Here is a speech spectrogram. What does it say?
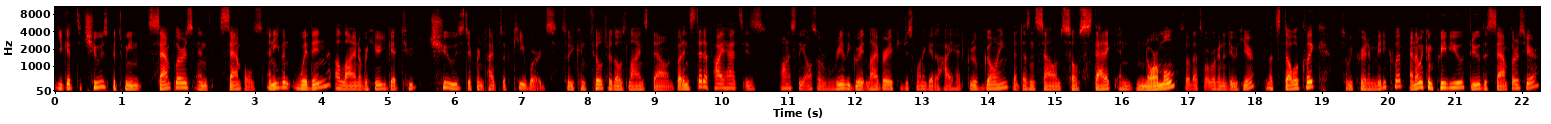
you get to choose between samplers and samples. And even within a line over here, you get to choose different types of keywords. So you can filter those lines down. But instead of hi-hats is honestly also a really great library if you just want to get a hi-hat groove going that doesn't sound so static and normal. So that's what we're going to do here. Let's double click. So we create a MIDI clip and then we can preview through the samplers here.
